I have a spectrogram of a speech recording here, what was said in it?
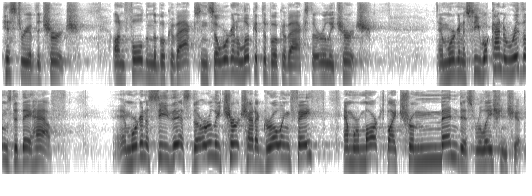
history of the church unfold in the book of Acts. And so we're going to look at the book of Acts, the early church, and we're going to see what kind of rhythms did they have. And we're going to see this the early church had a growing faith and were marked by tremendous relationship.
